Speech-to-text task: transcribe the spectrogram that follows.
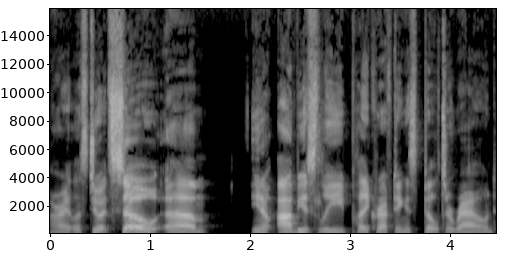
All right, let's do it. So, um, you know, obviously, playcrafting is built around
